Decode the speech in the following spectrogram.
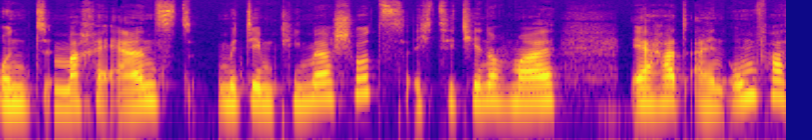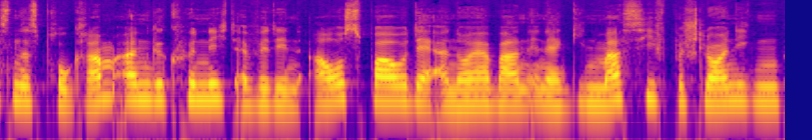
und mache ernst mit dem Klimaschutz. Ich zitiere nochmal, er hat ein umfassendes Programm angekündigt, er will den Ausbau der erneuerbaren Energien massiv beschleunigen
